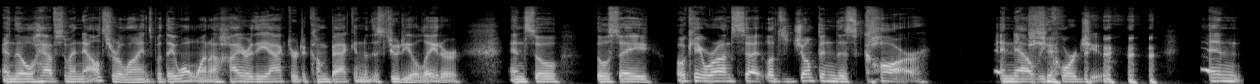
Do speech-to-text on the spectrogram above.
And they'll have some announcer lines, but they won't want to hire the actor to come back into the studio later. And so they'll say, okay, we're on set. Let's jump in this car and now record you. and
